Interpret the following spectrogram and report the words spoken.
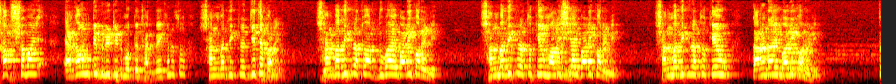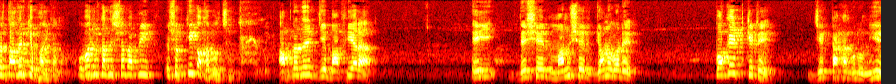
সবসময় অ্যাকাউন্টেবিলিটির মধ্যে থাকবে। এখানে তো সাংবাদিকরা যেতে পারে। সাংবাদিকরা তো আর দুবাইয়ে বাড়ি করেনি। সাংবাদিকরা তো কেউ মালয়েশিয়ায় বাড়ি করেনি। সাংবাদিকরা তো কেউ কানাডায় বাড়ি করেনি। তো তাদেরকে ভয় কেন? ওবায়দুল কাদের সাহেব, আপনি এসব কি কথা বলছেন? আপনাদের যে মাফিয়ারা এই দেশের মানুষের জনগণের পকেট কেটে যে টাকাগুলো নিয়ে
